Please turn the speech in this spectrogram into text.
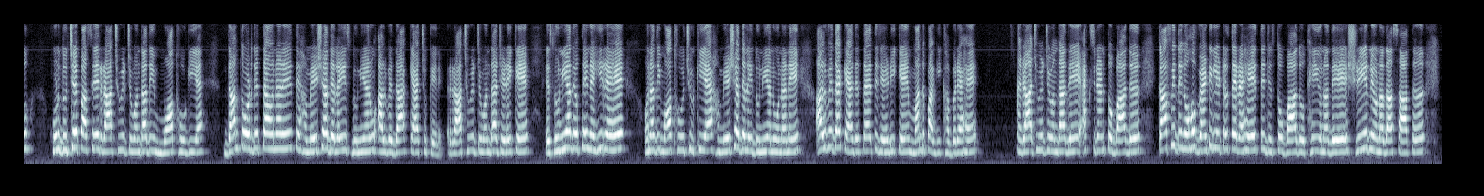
ਹੁਣ ਦੂਜੇ ਪਾਸੇ ਰਾਜਵੀਰ ਜਵੰਦਾ ਦੀ ਮੌਤ ਹੋ ਗਈ ਹੈ। ਦਮ ਤੋੜ ਦਿੱਤਾ ਉਹਨਾਂ ਨੇ ਤੇ ਹਮੇਸ਼ਾ ਦੇ ਲਈ ਇਸ ਦੁਨੀਆ ਨੂੰ ਅਲਵਿਦਾ ਕਹਿ ਚੁੱਕੇ ਨੇ। ਰਾਜਵੀਰ ਜਵੰਦਾ ਜਿਹੜੇ ਕਿ ਇਸ ਦੁਨੀਆ ਦੇ ਉੱਤੇ ਨਹੀਂ ਰਹੇ, ਉਹਨਾਂ ਦੀ ਮੌਤ ਹੋ ਚੁੱਕੀ ਹੈ। ਹਮੇਸ਼ਾ ਦੇ ਲਈ ਦੁਨੀਆ ਨੂੰ ਉਹਨਾਂ ਨੇ ਅਲਵਿਦਾ ਕਹਿ ਦਿੱਤਾ ਹੈ ਤੇ ਜਿਹੜੀ ਕਿ ਮੰਦਭਾਗੀ ਖਬਰ ਹੈ, ਰਾਜਵੀਰ ਜਵੰਦਾ ਦੇ ਐਕਸੀਡੈਂਟ ਤੋਂ ਬਾਅਦ ਕਾਫੀ ਦਿਨ ਉਹ ਵੈਂਟੀਲੇਟਰ ਤੇ ਰਹੇ ਤੇ ਜਿਸ ਤੋਂ ਬਾਅਦ ਉੱਥੇ ਹੀ ਉਹਨਾਂ ਦੇ ਸਰੀਰ ਨੇ ਉਹਨਾਂ ਦਾ ਸਾਥ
